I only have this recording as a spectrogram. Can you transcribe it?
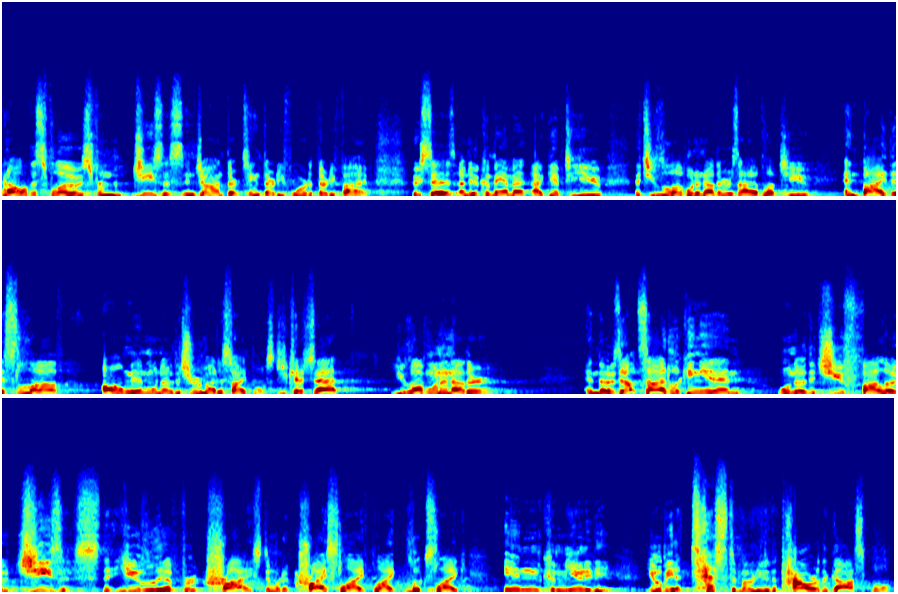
And all this flows from Jesus in John 13, 34 to 35, who says, A new commandment I give to you, that you love one another as I have loved you. And by this love, all men will know that you are my disciples. Did you catch that? You love one another, and those outside looking in will know that you follow Jesus, that you live for Christ and what a Christ life like looks like in community. You'll be a testimony to the power of the gospel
